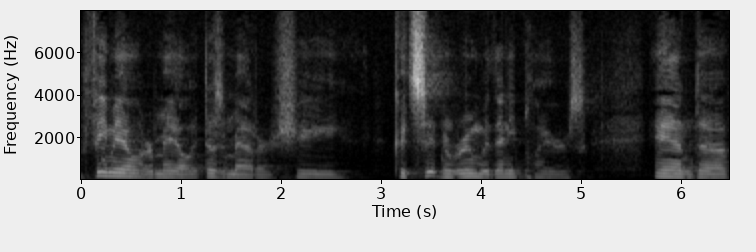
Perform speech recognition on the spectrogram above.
Female or male, it doesn't matter. She could sit in a room with any players. And uh,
